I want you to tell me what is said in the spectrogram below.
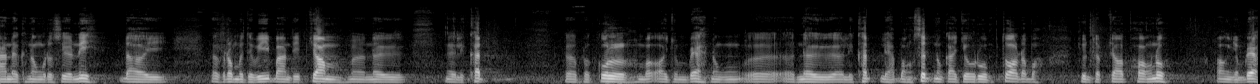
ពនៅក្នុងរុស្ស៊ីនេះដោយក្រមមេធាវីបានរៀបចំនៅលិខិតប្រគល់មកឲ្យជំរះក្នុងអឺនៅលិខិតលះបង់សិទ្ធិក្នុងការចូលរួមផ្ទាល់របស់ជនជាប់ចោតផងនោះអង្គជំរះ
